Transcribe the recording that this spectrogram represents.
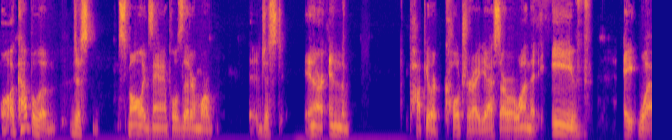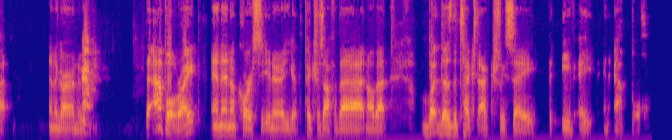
Well, a couple of just small examples that are more just in our in the popular culture, I guess, are one that Eve ate what in the Garden of Eden? The apple, right? And then, of course, you know, you get the pictures off of that and all that. But does the text actually say that Eve ate an apple?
